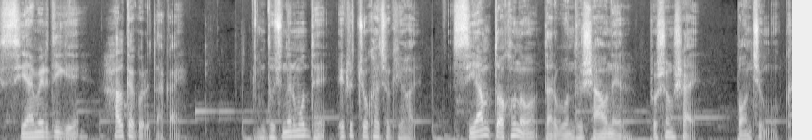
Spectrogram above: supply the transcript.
সিয়ামের দিকে হালকা করে তাকায়। দুজনের মধ্যে একটু চোখাচোখি হয়। সিয়াম তখনও তার বন্ধু শাওনের প্রশংসায় পঞ্চমুখ।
